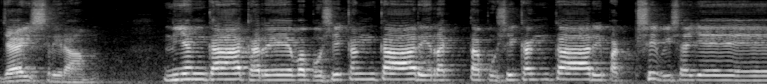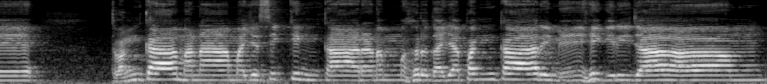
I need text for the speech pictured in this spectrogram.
జై శ్రీరామ్. నియంకాకరేవ పుషికంకారి రక్త పుషికంకారి పక్షి విషయే. త్వంకామనామయసి కిం కారణం హృదయ పంకారి మేహి గిరిజాం.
